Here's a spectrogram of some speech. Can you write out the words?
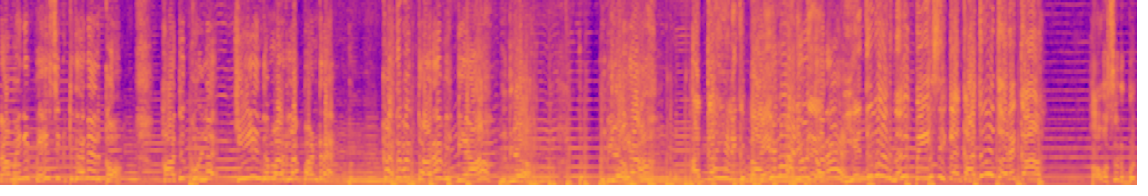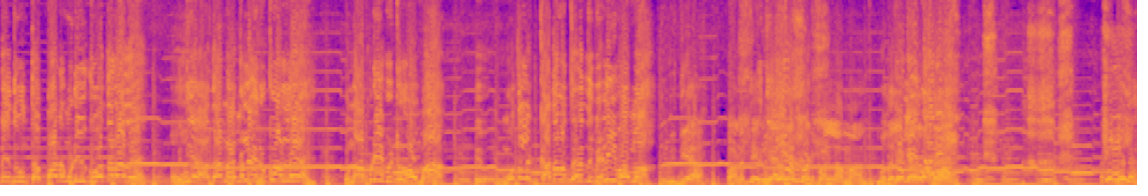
நாம இன்னும் பேசிக்கிட்டு தானே இருக்கோம். அதுக்குள்ள ஏன் இந்த மாதிரிலாம் பண்ற? கதவை தர வித்யா. வித்யா! வித்யா! அக்கா எனக்கு பயமா திற. எதுவா இருந்தாலும் பேசிக்கலாம். கதவு திறக்கா. அவசரப்பட்டு எதுவும் தப்பான முடிவுக்கு வந்துடாத வித்யா அதான் நாங்களே இருக்கோம்ல. உன்னை அப்படியே விட்டுருவோமா? முதல்ல கதவை திறந்து வெளியே வாமா. வித்யா பணத்தை ஏற்பாடு பண்ணலாமா? முதல்ல எல்லாரும் வித்யா.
